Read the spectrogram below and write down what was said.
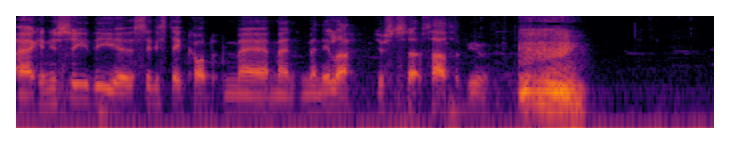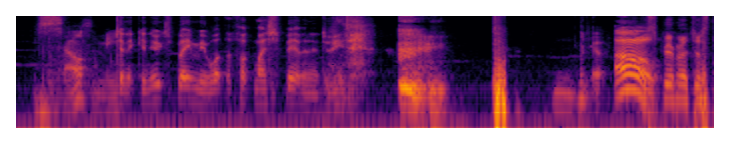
uh, can you see the uh, city-state called Ma- Man- Manila, just s- south of you? South of me. Can, can you explain me what the fuck my spearmen are doing there? Oh, The Spearmen are just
